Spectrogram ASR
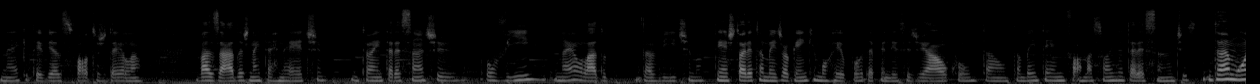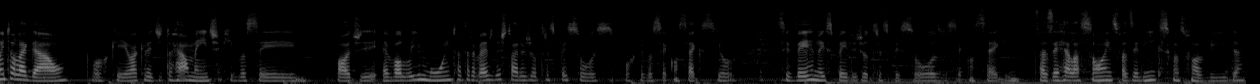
né, que teve as fotos dela vazadas na internet. Então é interessante ouvir né, o lado da vítima. Tem a história também de alguém que morreu por dependência de álcool, então também tem informações interessantes. Então é muito legal, porque eu acredito realmente que você pode evoluir muito através da história de outras pessoas, porque você consegue se, se ver no espelho de outras pessoas, você consegue fazer relações, fazer links com a sua vida.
